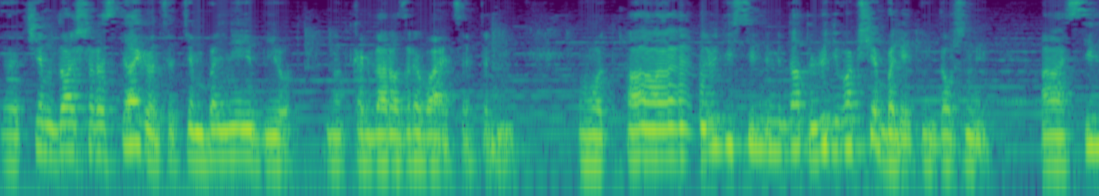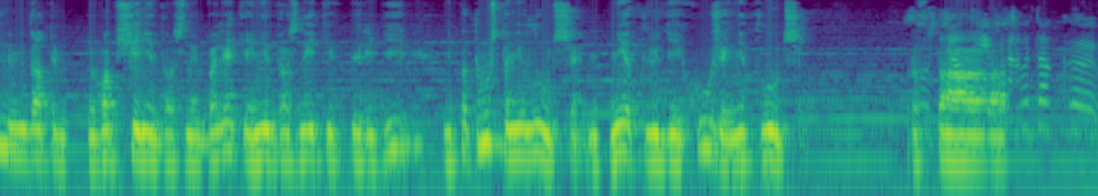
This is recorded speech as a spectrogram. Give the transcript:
э, чем дальше растягивается, тем больнее бьет, вот, когда разрывается эта нить. Вот. А люди с сильными датами, люди вообще болеть не должны. А с сильными датами вообще не должны болеть, и они должны идти впереди не потому, что они лучше. Нет людей хуже, нет лучше. Просто... Слушайте, Андрей, вот вы так э,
